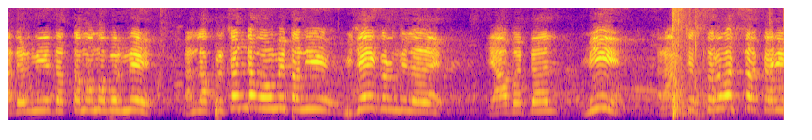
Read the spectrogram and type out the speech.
आदरणीय दत्तामामा भरणे यांना प्रचंड बहुमताने विजयी करून दिलेला आहे. याबद्दल मी आणि आमचे सर्वच सहकारी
